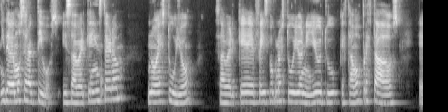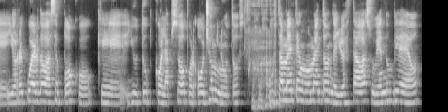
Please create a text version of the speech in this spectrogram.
Y debemos ser activos y saber que Instagram no es tuyo, saber que Facebook no es tuyo, ni YouTube, que estamos prestados eh, yo recuerdo hace poco que YouTube colapsó por 8 minutos, justamente en un momento donde yo estaba subiendo un video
